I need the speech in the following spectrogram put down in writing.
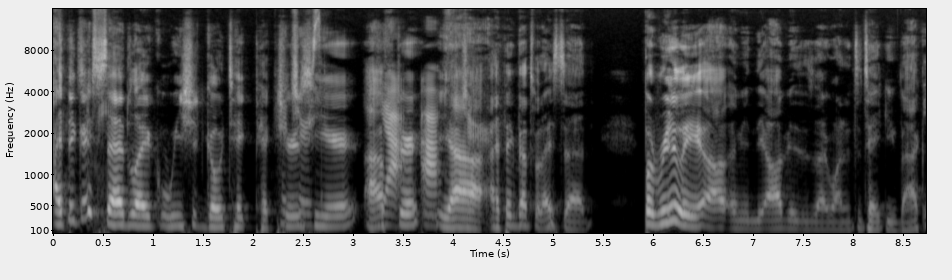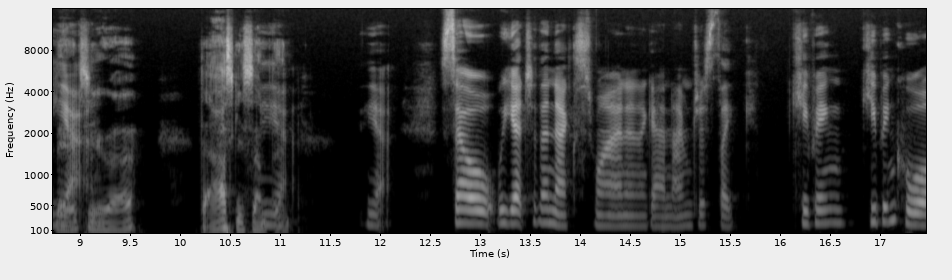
I think I me. said like we should go take pictures, Pictures. here Yeah, after. after. Yeah, I think that's what I said. But really, uh, I mean, the obvious is I wanted to take you back there Yeah. to uh, to ask you something. Yeah. Yeah. So we get to the next one and again I'm just like keeping keeping cool.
